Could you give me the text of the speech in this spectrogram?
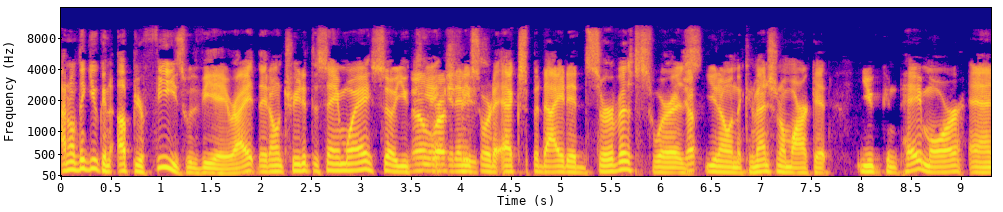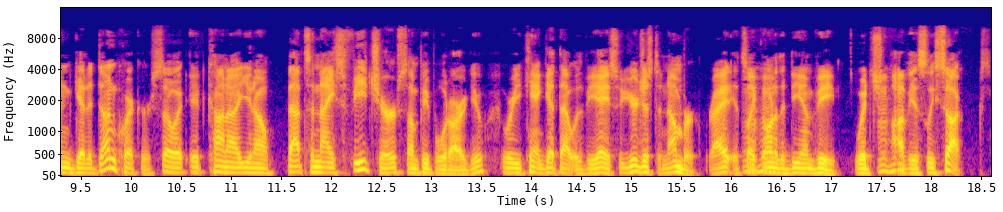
I don't think you can up your fees with VA, right? They don't treat it the same way. So you No can't get any fees. sort of expedited service. Whereas, Yep. you know, in the conventional market, you can pay more and get it done quicker. So it, it kind of, you know, that's a nice feature, some people would argue, where you can't get that with VA. So you're just a number, right? It's like Mhm. going to the DMV, which Mhm. obviously sucks.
